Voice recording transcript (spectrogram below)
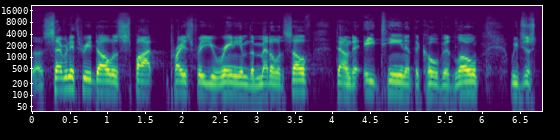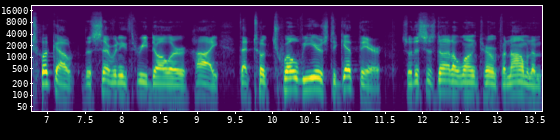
$73 spot price for uranium, the metal itself, down to 18 at the COVID low. We just took out the $73 high that took 12 years to get there. So this is not a long-term phenomenon.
